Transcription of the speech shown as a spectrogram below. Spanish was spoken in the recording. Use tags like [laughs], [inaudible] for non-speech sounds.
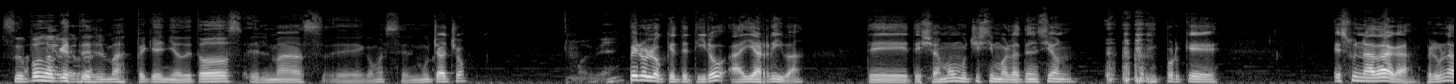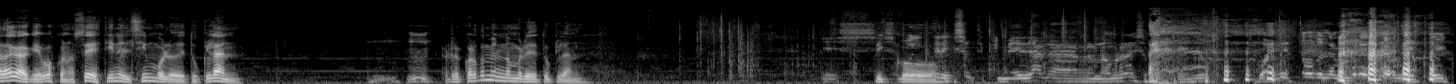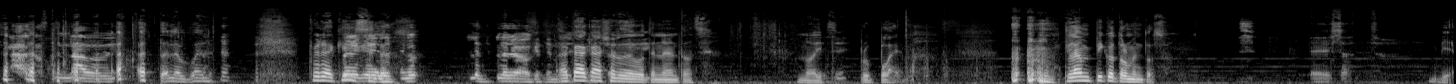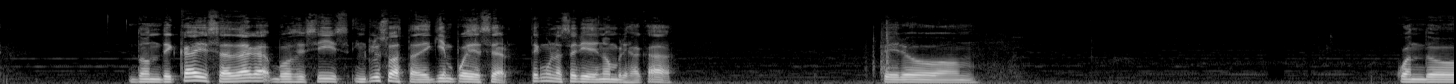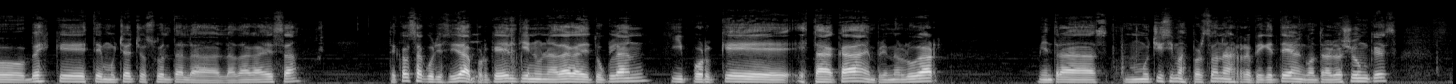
supongo que este es el más pequeño de todos, el más, eh, ¿cómo es? El muchacho. Pero lo que te tiró ahí arriba te, llamó muchísimo la atención [clears throat] porque es una daga, pero una daga que vos conocés, tiene el símbolo de tu clan. Recordame el nombre de tu clan. Es, muy interesante que me haga renombrar eso porque yo guardé todo en la memoria de y estoy [laughs] nada de... [laughs] Hasta la mano. ¿Para qué? Acá, acá yo lo debo tener entonces. No hay problema. [clears throat] Clan Pico Tormentoso. Exacto. Bien. Donde cae esa daga, vos decís, incluso hasta de quién puede ser. Tengo una serie de nombres acá. Pero... Cuando ves que este muchacho suelta la, la daga esa, te causa curiosidad porque él tiene una daga de tu clan y por qué está acá en primer lugar, mientras muchísimas personas repiquetean contra los yunques.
